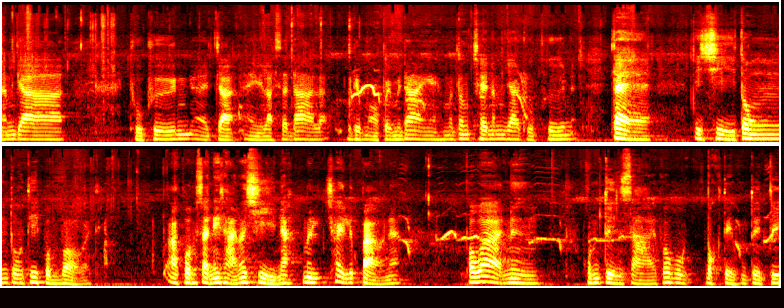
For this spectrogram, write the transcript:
น้ำยาถูพื้นจากไอ้ลาซาด้าแล้วพอดีผมออกไปไม่ได้ไง มันต้องใช้น้ำยาถูพื้น แต่ไอ้ฉี่ตรงตรงที่ผมบอกอะอะผมสันนิษฐานว่าฉี่นะไม่ใช่หรือเปล่านะ เพราะว่าหนึ่งผมตื่นสายเพราะปกติผมตื่นตี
